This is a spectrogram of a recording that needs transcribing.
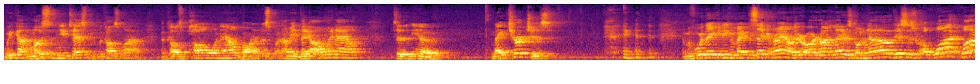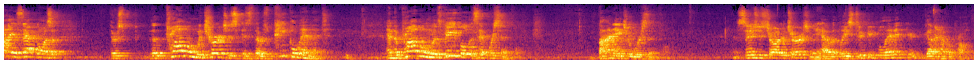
we got most of the New Testament because why? Because Paul went out, Barnabas went, I mean, they all went out to, you know, make churches. And before they can even make the second round, they're already writing letters going, no, this is, uh, why, why is that going? So there's, the problem with churches is there's people in it. And the problem with people is that we're sinful. By nature, we're sinful. As soon as you start a church and you have at least two people in it, you're going to have a problem.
